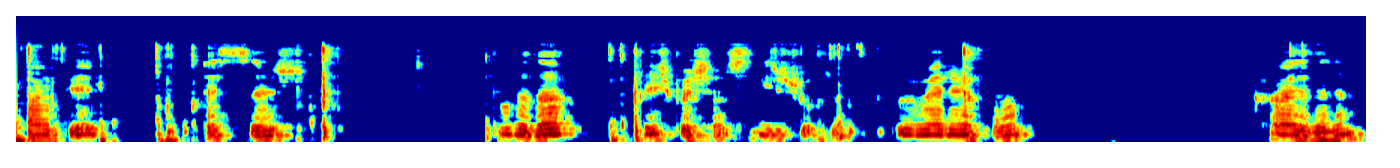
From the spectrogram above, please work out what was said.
IP, SSH. Burada da 5 başarısız giriş. Bu veri yapalım. Kaydedelim.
